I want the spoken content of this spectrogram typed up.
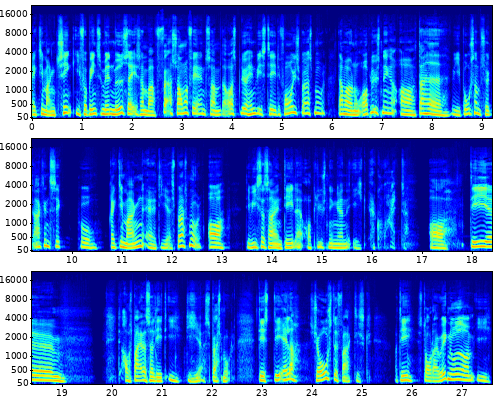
rigtig mange ting i forbindelse med den mødesag, som var før sommerferien, som der også bliver henvist til i det forrige spørgsmål. Der var jo nogle oplysninger, og der havde vi i Bosom søgt agtindsigt på rigtig mange af de her spørgsmål, og det viser sig, at en del af oplysningerne ikke er korrekte. Og det, øh, det afspejler sig lidt i de her spørgsmål. Det, det aller sjoveste faktisk, og det står der jo ikke noget om i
